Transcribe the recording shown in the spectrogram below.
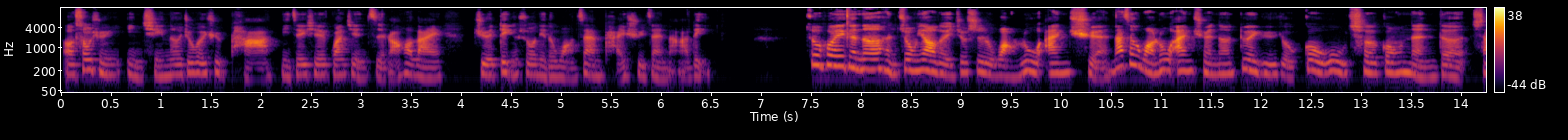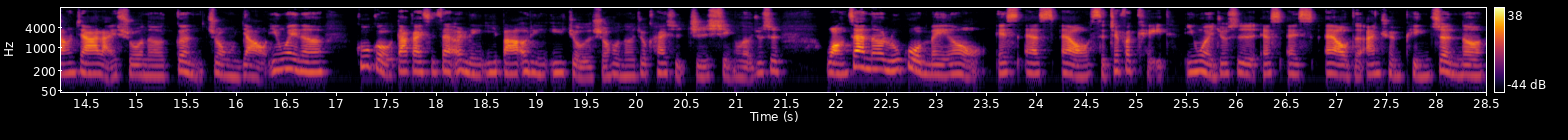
呃搜寻引擎呢就会去爬你这些关键字，然后来。决定说你的网站排序在哪里。最后一个呢，很重要的也就是网络安全。那这个网络安全呢，对于有购物车功能的商家来说呢，更重要。因为呢，Google 大概是在二零一八、二零一九的时候呢，就开始执行了，就是网站呢如果没有 SSL Certificate，英文就是 SSL 的安全凭证呢，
